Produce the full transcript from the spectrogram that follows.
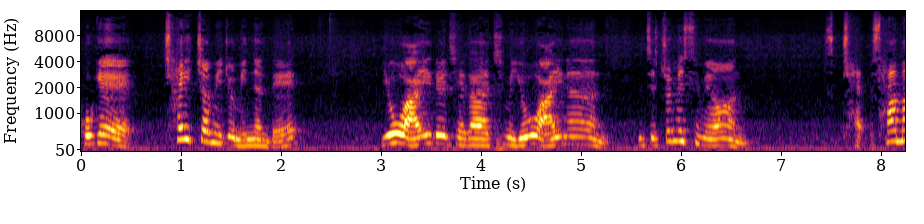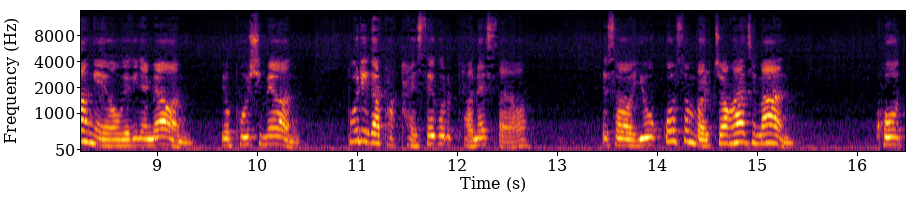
그게 차이점이 좀 있는데 요 아이를 제가 지금 요 아이는 이제 좀 있으면 자- 사망해요. 왜냐면 요 보시면 뿌리가 다 갈색으로 변했어요. 그래서 요 꽃은 멀쩡하지만 곧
